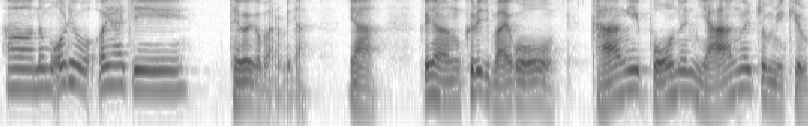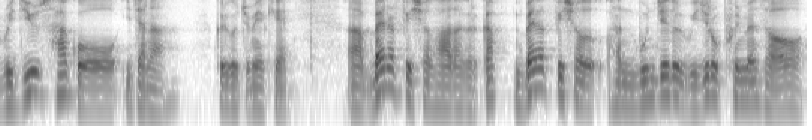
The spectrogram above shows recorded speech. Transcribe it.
아, 너무 어려워야지. 대거이가 말합니다. 야, 그냥 그러지 말고 강의 보는 양을 좀 이렇게 reduce 하고 있잖아. 그리고 좀 이렇게 아, beneficial 하다 그럴까? beneficial한 문제들 위주로 풀면서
